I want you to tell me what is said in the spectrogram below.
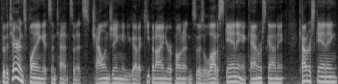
for the Terrans playing, it's intense and it's challenging, and you got to keep an eye on your opponent, and so there's a lot of scanning and counter scanning, counter scanning,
